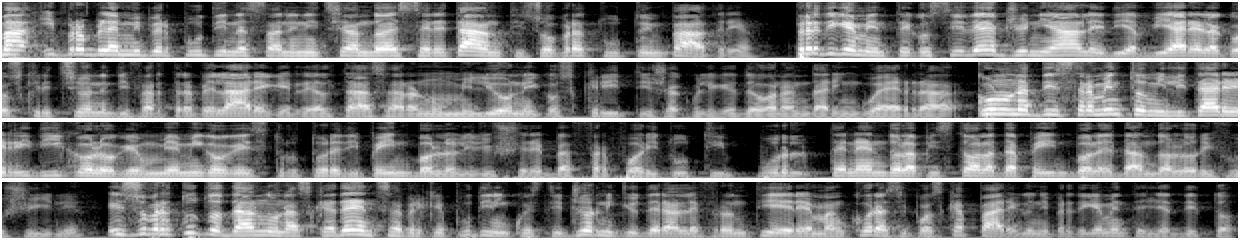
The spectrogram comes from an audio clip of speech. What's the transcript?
Ma i problemi per Putin stanno iniziando a essere tanti, soprattutto in patria. Praticamente, questa idea geniale di avviare la coscrizione e di far trapelare che in realtà saranno un milione i coscritti, cioè quelli che devono andare in guerra, con un addestramento militare ridicolo che un mio amico che è istruttore di paintball li riuscirebbe a far fuori tutti pur tenendo la pistola da paintball e dando a loro i fucili. E soprattutto dando una scadenza perché Putin in questi giorni chiuderà le frontiere, ma ancora si può scappare, quindi praticamente gli ha detto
